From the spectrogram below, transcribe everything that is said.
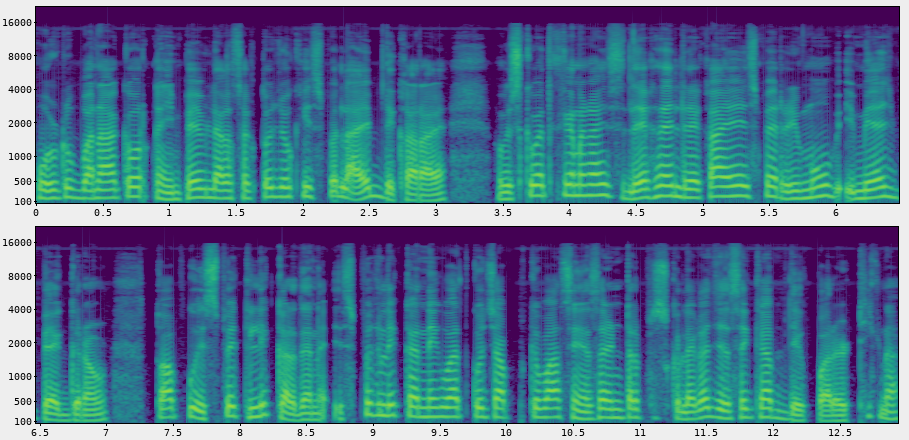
फ़ोटो बना के और कहीं पर भी लगा सकते हो जो कि इस पर लाइव दिखा रहा है। अब इसके बाद क्या करना है इस लेखा लिखा है इस पर रिमूव इमेज बैकग्राउंड तो आपको इस पर क्लिक कर देना इस पर क्लिक करने के बाद कुछ आपके पास ऐसा इंटरफेस खुलेगा जैसे कि आप देख पा रहे हो, ठीक ना?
